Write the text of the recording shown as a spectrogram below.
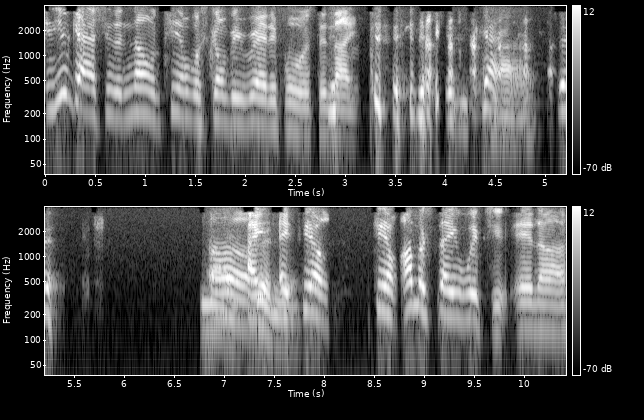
you guys should have known Tim was going to be ready for us tonight. oh, hey, hey, Tim, Tim, I'm gonna stay with you, and uh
